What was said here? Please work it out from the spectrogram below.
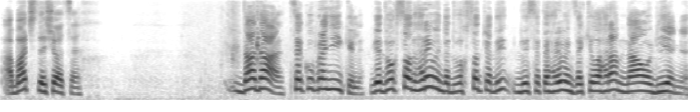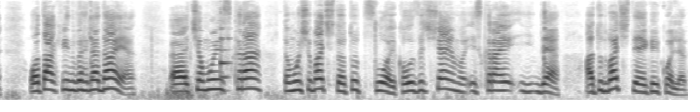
А бачите, що це? Да-да, це купранікель. Від 200 гривень до 250 гривень за кілограм на об'ємі. Отак він виглядає. Е, Чому іскра? Тому що бачите, тут слой. Коли зачищаємо, іскра йде. А тут бачите, який колір.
